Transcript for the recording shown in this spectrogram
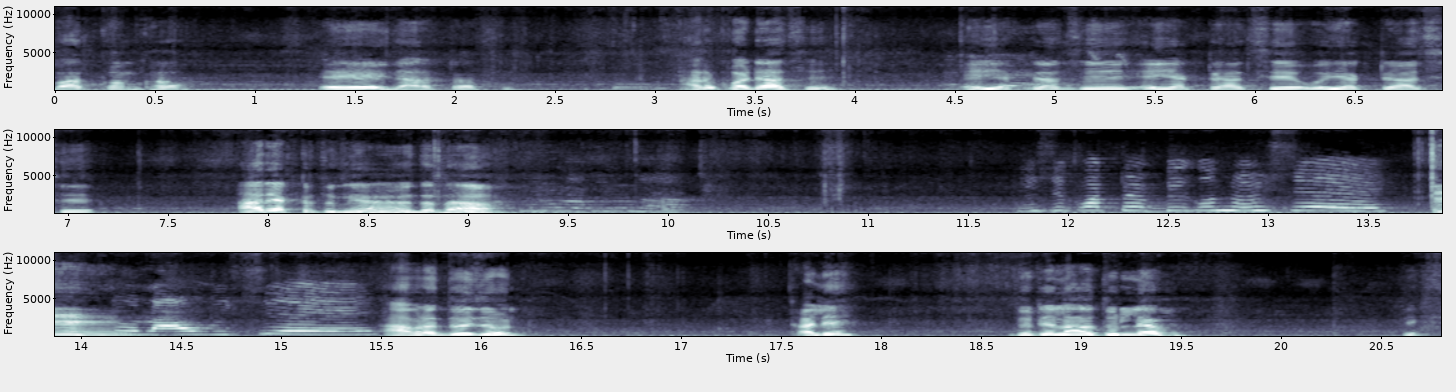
ভাত কম খাও। এই আরেকটা আছে। আরও কয়টা আছে? এই একটা আছে এই একটা আছে ওই একটা আছে। আর একটা তুমি হ্যাঁ দাদা? হ্যাঁ। আমরা দুইজন। খালি দুটো লাউ তুললাম। দেখছ?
